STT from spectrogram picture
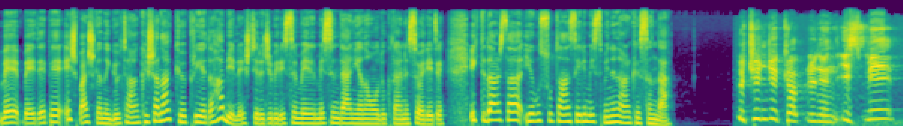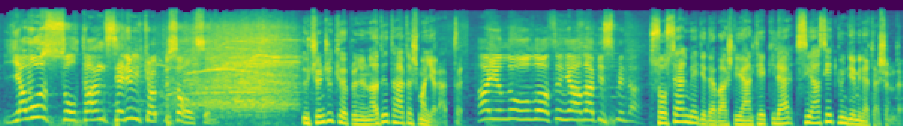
ve BDP eş başkanı Gülten Kışanak köprüye daha birleştirici bir isim verilmesinden yana olduklarını söyledi. İktidarsa Yavuz Sultan Selim isminin arkasında. Üçüncü köprünün ismi Yavuz Sultan Selim Köprüsü olsun. Üçüncü köprünün adı tartışma yarattı. Hayırlı uğurlu olsun ya Allah bismillah. Sosyal medyada başlayan tepkiler siyaset gündemine taşındı.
